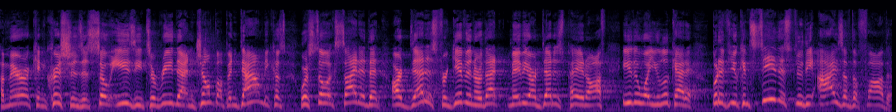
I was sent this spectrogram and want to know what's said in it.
American Christians, it's so easy to read that and jump up and down because we're so excited that our debt is forgiven or that maybe our debt is paid off. Either way you look at it. But if you can see this through the eyes of the Father,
